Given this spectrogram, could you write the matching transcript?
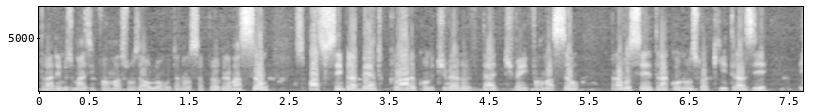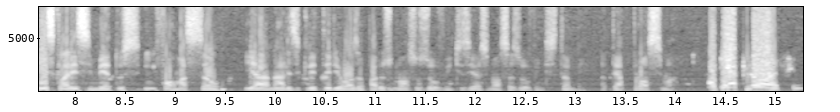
traremos mais informações ao longo da nossa programação. Espaço sempre aberto, claro, quando tiver novidade, tiver informação, para você entrar conosco aqui e trazer esclarecimentos, informação e a análise criteriosa para os nossos ouvintes e as nossas ouvintes também. Até a próxima. Até a próxima.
